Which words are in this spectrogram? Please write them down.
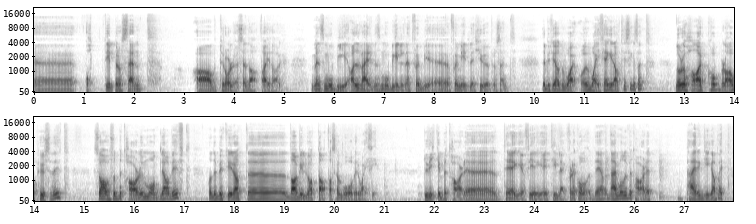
80% av trådløse data i dag. Mens mobil, all verdens mobilnett formidler 20% Det betyr at wifi er gratis. ikke sant? Når du har kobla opp huset ditt, så betaler du månedlig avgift. Og det betyr at eh, da vil du at data skal gå over wifi. Du vil ikke betale 3G og 4G i tillegg, for det, der må du betale per gigabyte.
